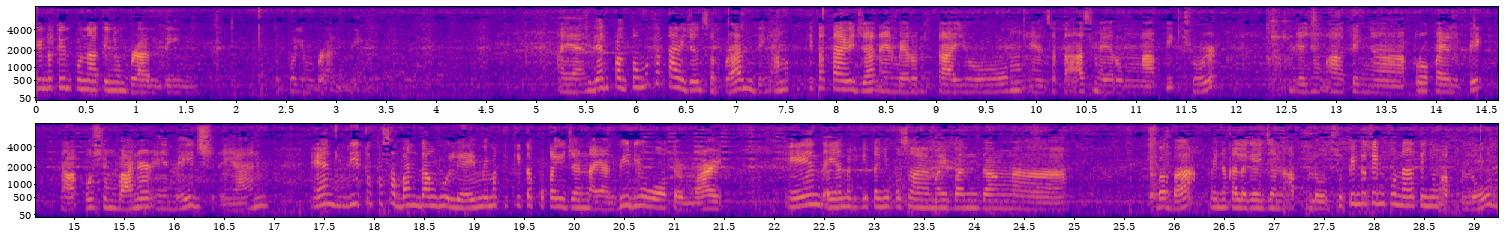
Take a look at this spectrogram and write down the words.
Pinutin po natin yung branding. Po yung branding. Ayan. Then, pag pumunta tayo dyan sa branding, ang makikita tayo dyan, ayan, meron tayong, ayan, sa taas, merong uh, picture. Yan yung ating uh, profile pic. Tapos, yung banner image, ayan. And, dito po sa bandang huli, may makikita po kayo dyan na, ayan, video watermark. And, ayan, makikita nyo po sa may bandang uh, baba, may nakalagay dyan na upload. So, pindutin po natin yung upload.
